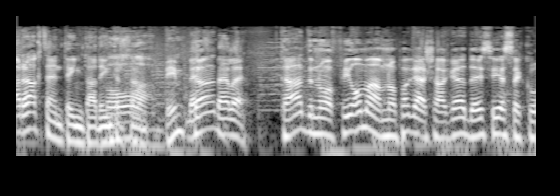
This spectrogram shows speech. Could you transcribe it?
ar akcentiņu tādu interesantu. Tad-. Tad no filmām no pagājušā gada es iesaku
